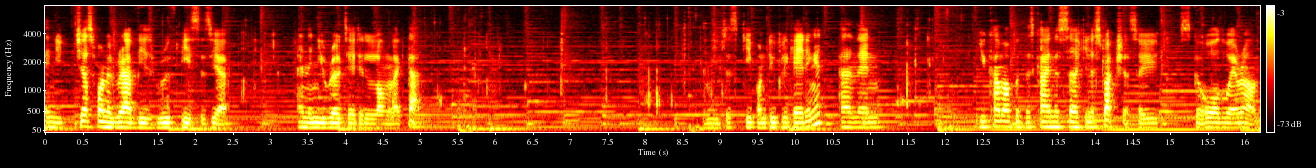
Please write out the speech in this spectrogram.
and you just want to grab these roof pieces here, and then you rotate it along like that. You just keep on duplicating it, and then you come up with this kind of circular structure. So you just go all the way around.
